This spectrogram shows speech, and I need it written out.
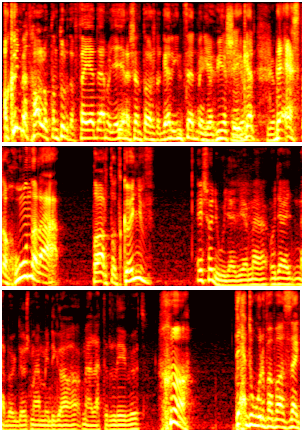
A könyvet hallottam, tudod, a fejeden, hogy egyenesen tartsd a gerinced, meg ilyen igen. de ezt a hón alá tartott könyv, És hogy úgy egyél, mert ugye ne bögdösd már mindig a melletted lévőt. Ha! De durva, bazzeg.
